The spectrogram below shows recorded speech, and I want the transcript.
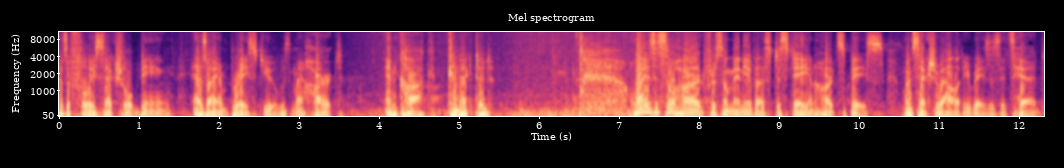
as a fully sexual being as I embraced you with my heart and cock connected. Why is it so hard for so many of us to stay in heart space when sexuality raises its head?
